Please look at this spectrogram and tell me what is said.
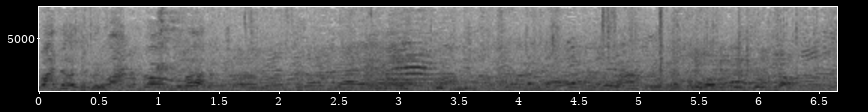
quá đợi tụi ăn con luôn á Thank you.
